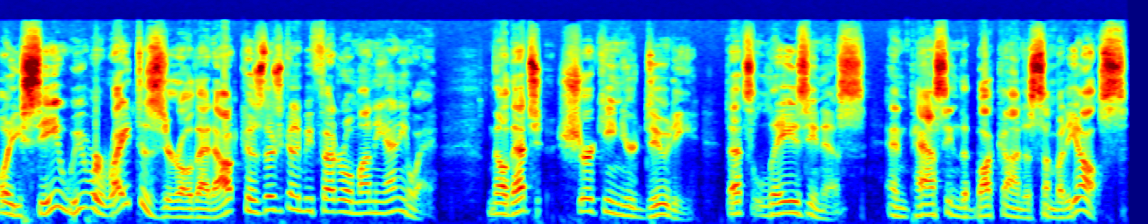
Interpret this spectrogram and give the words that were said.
"Oh, you see, we were right to zero that out because there's going to be federal money anyway." No, that's shirking your duty. That's laziness and passing the buck on to somebody else,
